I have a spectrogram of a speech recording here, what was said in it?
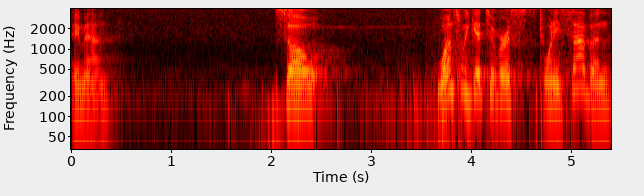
Amen. So, once we get to verse 27,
